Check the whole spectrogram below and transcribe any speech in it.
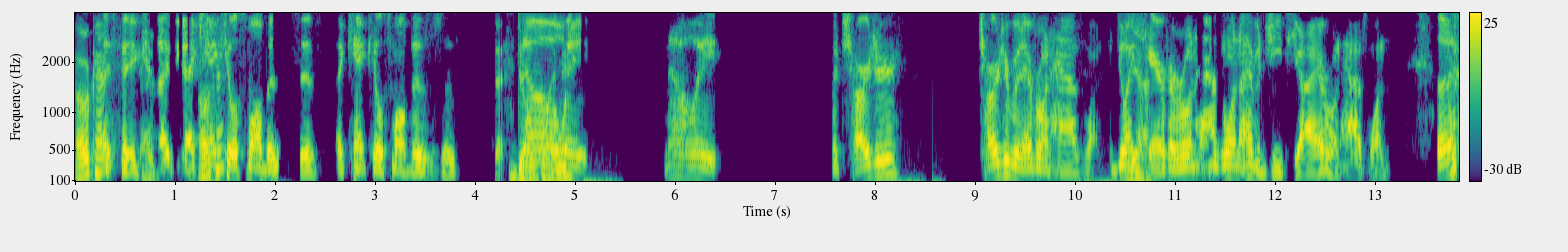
I Okay. I, dude, I can't Okay. kill small businesses. I can't kill small businesses. Don't no, blame me. wait. No, wait. But Charger, Charger, but everyone has one. Do I Yeah. care if everyone has one? I have a GTI. Everyone has one. like,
